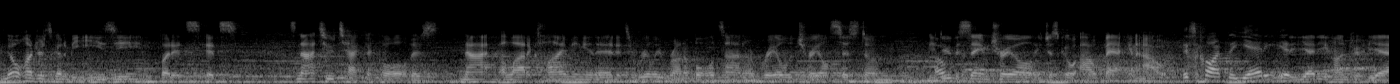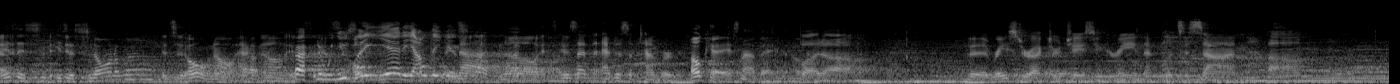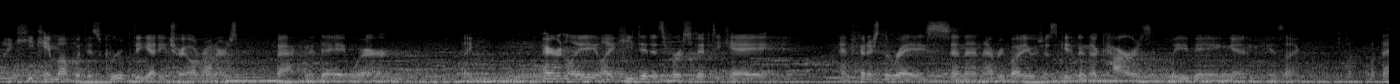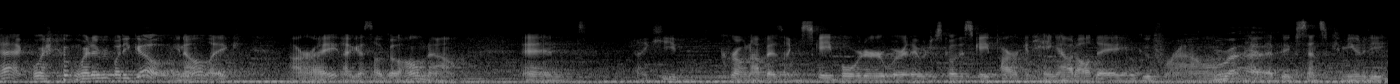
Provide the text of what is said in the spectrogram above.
no hundred is going to be easy, but it's it's it's not too technical. There's not a lot of climbing in it. It's really runnable. It's on a rail to trail system. You do the same trail. You just go out, back, and out. It's called the Yeti. The Yeti hundred, yeah. is it is it snowing around? It's oh no, heck no. When you say Yeti, I'm thinking not. snow. No, it's, it was at the end of September. Okay, it's not bad. But uh, the race director, Jason Green, that puts this on, um, like he came up with this group, the Yeti Trail Runners, back in the day, where like apparently like he did his first 50k and finished the race, and then everybody was just getting in their cars and leaving, and he's like, what, what the heck? Where where'd everybody go? You know, like, all right, I guess I'll go home now, and like he grown up as like a skateboarder where they would just go to the skate park and hang out all day and goof around and have that big sense of community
